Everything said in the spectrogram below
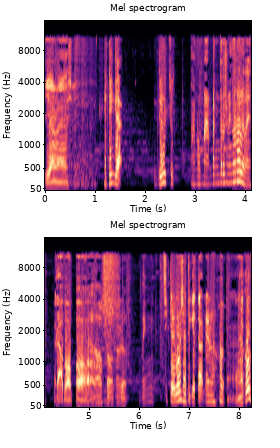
Iya Mas. jadi nggak cuk anu manteng terus nih ngono lho mas Ora apa-apa. Apa ngono lho. Ning sikil gue sedikit tok nih. Nah, Aku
